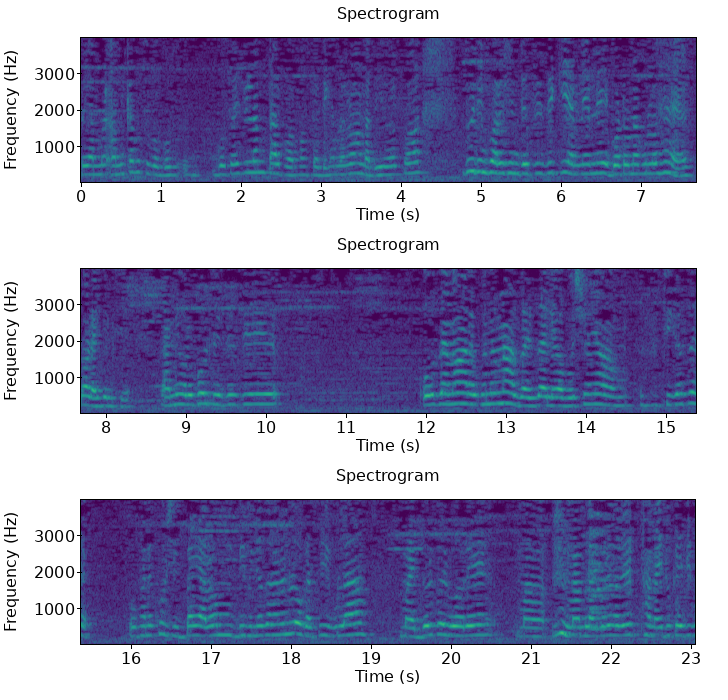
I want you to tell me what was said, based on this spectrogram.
তো আমি কাপড় চোপড় গো- গোছাইছিলাম, তারপর পাঁচটার দিকে আমরা রওনা দেওয়ার পর দুই দিন পরে শুনতেছি যে কি এমনি এমনি এই ঘটনাগুলো হ্যাঁ চড়াই ফেলছে। তা আমি ওরা বলতেছি যে, ও যেন আর ওখানে না যায়, যাইলে অবশ্যই ঠিক আছে? ওখানে খুরশিদ ভাই আরও বিভিন্ন ধরনের লোক আছে এগুলা মারধর করব ওরে মামলা করে ওরে থানায় ঢুকাই দিব।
